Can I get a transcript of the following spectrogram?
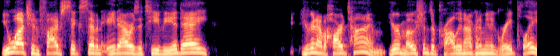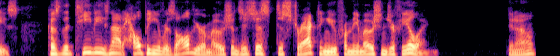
You watching five, six, seven, eight hours of TV a day, you're gonna have a hard time. Your emotions are probably not gonna be in a great place because the TV is not helping you resolve your emotions. It's just distracting you from the emotions you're feeling. You know?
